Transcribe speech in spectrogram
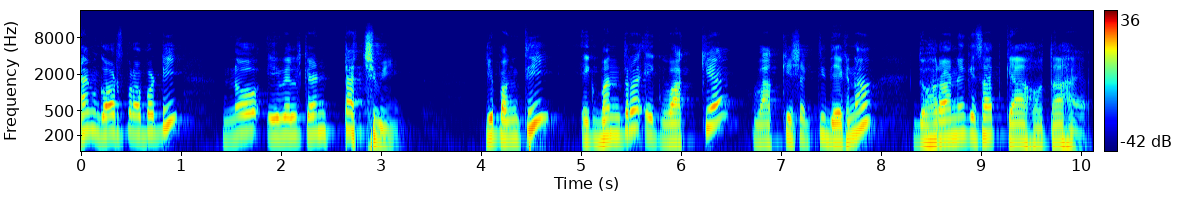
I am God's property no evil can touch me ये पंक्ति एक मंत्र एक वाक्य वाक्य शक्ति देखना दोहराने के साथ क्या होता है।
